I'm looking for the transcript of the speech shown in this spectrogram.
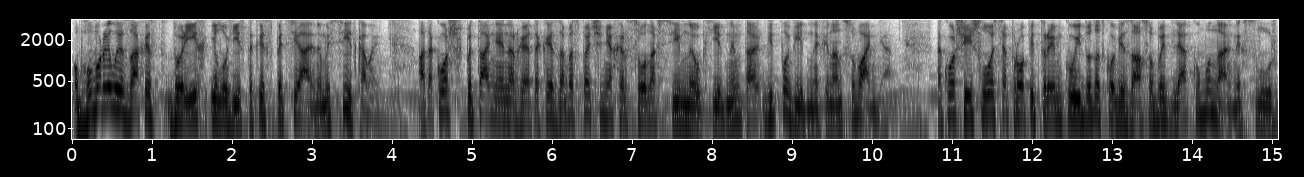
Обговорили захист доріг і логістики спеціальними сітками, а також питання енергетики, забезпечення Херсона всім необхідним та відповідне фінансування. Також йшлося про підтримку і додаткові засоби для комунальних служб,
